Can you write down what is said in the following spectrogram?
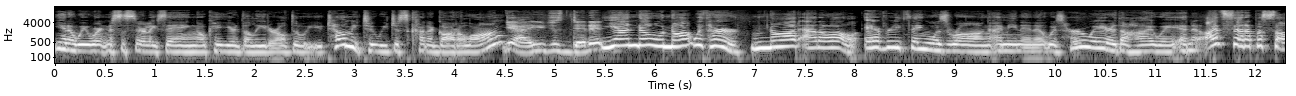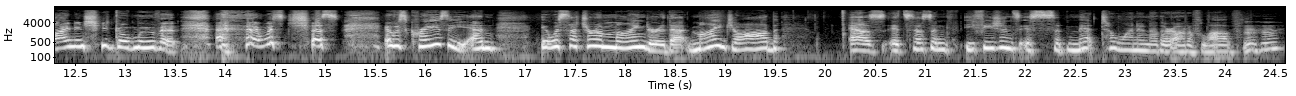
You know, we weren't necessarily saying, okay, you're the leader, I'll do what you tell me to. We just kind of got along. Yeah, you just did it. Yeah, no, not with her. Not at all. Everything was wrong. I mean, and it was her way or the highway. And I'd set up a sign and she'd go move it. And it was just, it was crazy. And it was such a reminder that my job, as it says in Ephesians, is submit to one another out of love. Mm-hmm.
